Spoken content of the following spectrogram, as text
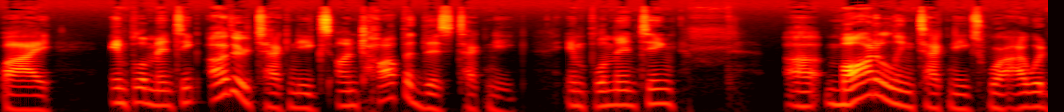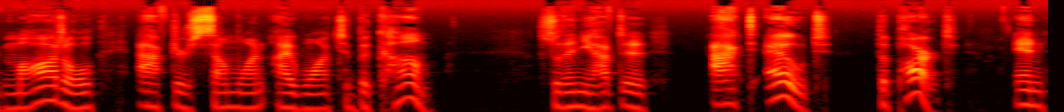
by implementing other techniques on top of this technique, implementing uh, modeling techniques where I would model after someone I want to become. So then you have to act out the part. And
